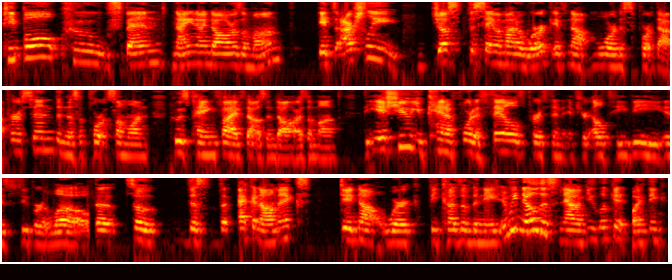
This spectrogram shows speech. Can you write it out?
people who spend $99 a month it's actually just the same amount of work, if not more, to support that person than to support someone who's paying $5,000 a month. The issue, you can't afford a salesperson if your LTV is super low. The, so this, the economics did not work because of the nature. And we know this now. If you look at, I think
